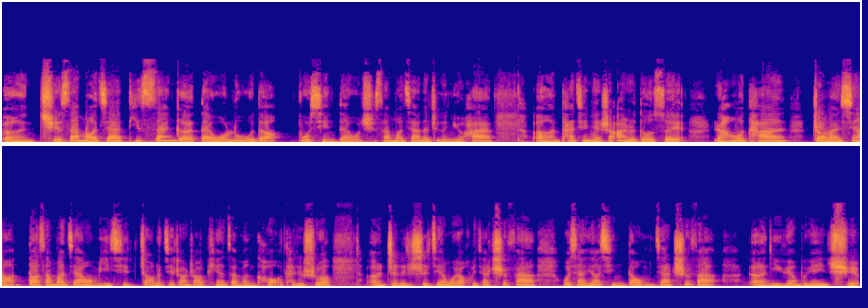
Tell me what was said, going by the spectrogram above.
嗯，去三毛家第三个带我路的，步行带我去三毛家的这个女孩，嗯，她今年是二十多岁。然后她照完相到三毛家，我们一起照了几张照片在门口。她就说，嗯，这个时间我要回家吃饭，我想邀请你到我们家吃饭，呃，你愿不愿意去？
